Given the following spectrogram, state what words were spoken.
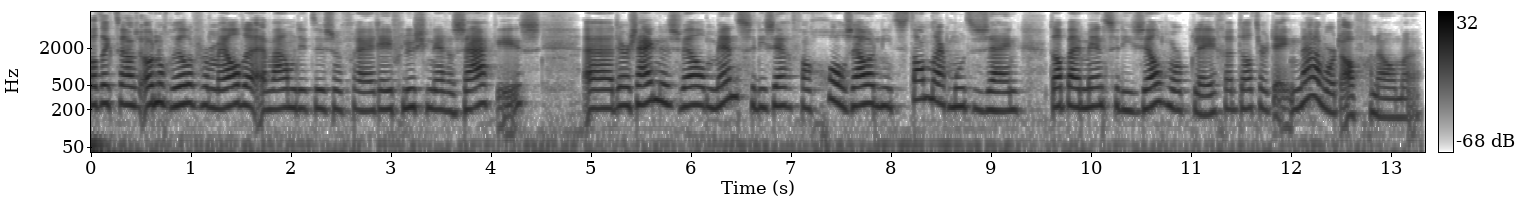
Wat ik trouwens ook nog wilde vermelden en waarom dit dus een vrij revolutionaire zaak is. Uh, er zijn dus wel mensen die zeggen van goh, zou het niet standaard moeten zijn dat bij mensen die zelfmoord plegen dat er DNA wordt afgenomen?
